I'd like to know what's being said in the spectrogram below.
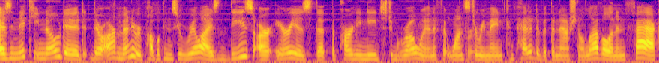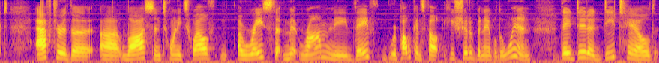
as Nikki noted, there are many Republicans who realize these are areas that the party needs to grow in if it wants right. to remain competitive at the national level. And in fact, after the uh, loss in 2012, a race that Mitt Romney, they Republicans felt he should have been able to win. Mm-hmm. They did a detailed.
